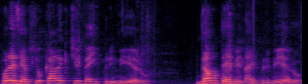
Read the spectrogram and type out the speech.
Por exemplo, se o cara que tiver em primeiro não terminar em primeiro,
